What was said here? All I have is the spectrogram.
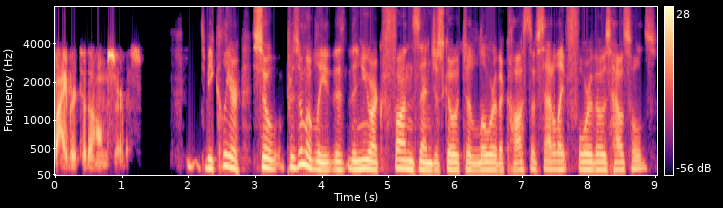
fiber to the home service to be clear, so presumably the, the New York funds then just go to lower the cost of satellite for those households?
